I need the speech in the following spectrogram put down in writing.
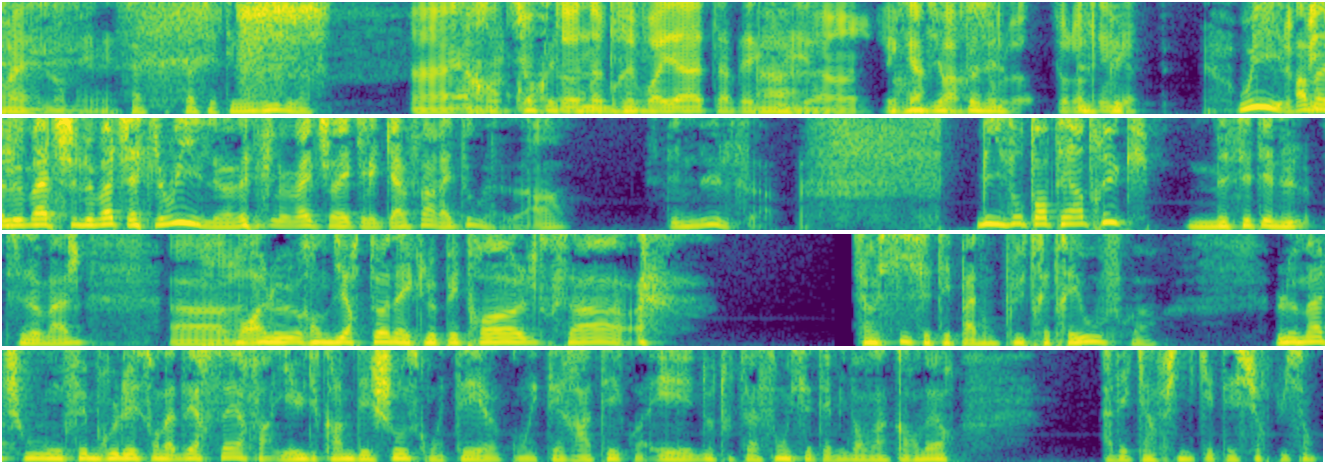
Ouais, non mais... ça, ça c'était horrible. Euh, Randy Orton, Bray Wyatt avec ah, les, euh, les cafards sur le, sur le, ring. Oui, ah bah le match, le match avec le, oui, avec le match avec les cafards et tout. Ah, c'était nul ça. Mais ils ont tenté un truc. mais c'était nul, c'est dommage. Euh, Bon, le Randy Orton avec le pétrole, tout ça, ça aussi c'était pas non plus très très ouf quoi. Le match où on fait brûler son adversaire, enfin il y a eu quand même des choses qui ont été euh, qui ont été ratées quoi. Et de toute façon il s'était mis dans un corner avec un film qui était surpuissant.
